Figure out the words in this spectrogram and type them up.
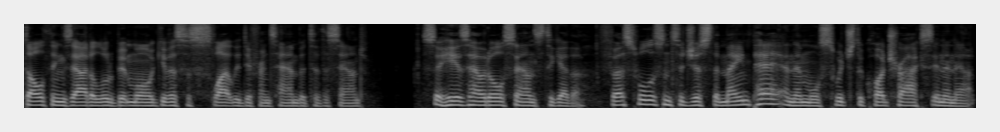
dull things out a little bit more, give us a slightly different timbre to the sound. So here's how it all sounds together. First we'll listen to just the main pair and then we'll switch the quad tracks in and out.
